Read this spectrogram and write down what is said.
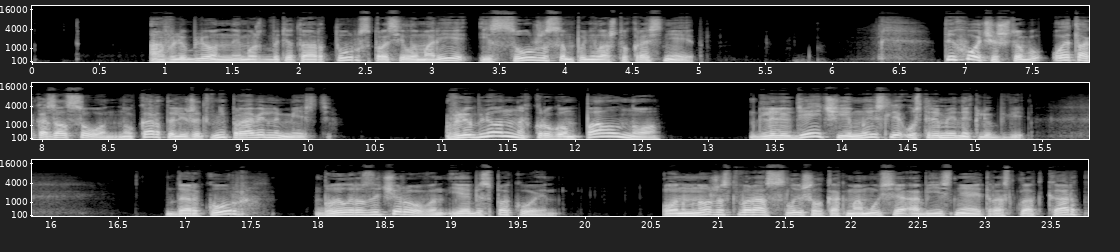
— А влюбленный, может быть, это Артур? — спросила Мария и с ужасом поняла, что краснеет. — Ты хочешь, чтобы это оказался он, но карта лежит в неправильном месте. Влюбленных кругом полно, для людей, чьи мысли устремлены к любви. Даркур был разочарован и обеспокоен. Он множество раз слышал, как Мамуся объясняет расклад карт,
